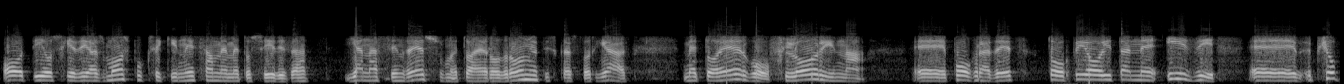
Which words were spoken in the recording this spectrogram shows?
ότι ο σχεδιασμός που ξεκινήσαμε με το ΣΥΡΙΖΑ για να συνδέσουμε το αεροδρόμιο της Καστοριάς με το έργο Φλόρινα ε, Πόγραδετς, το οποίο ήταν ήδη ε, πιο,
